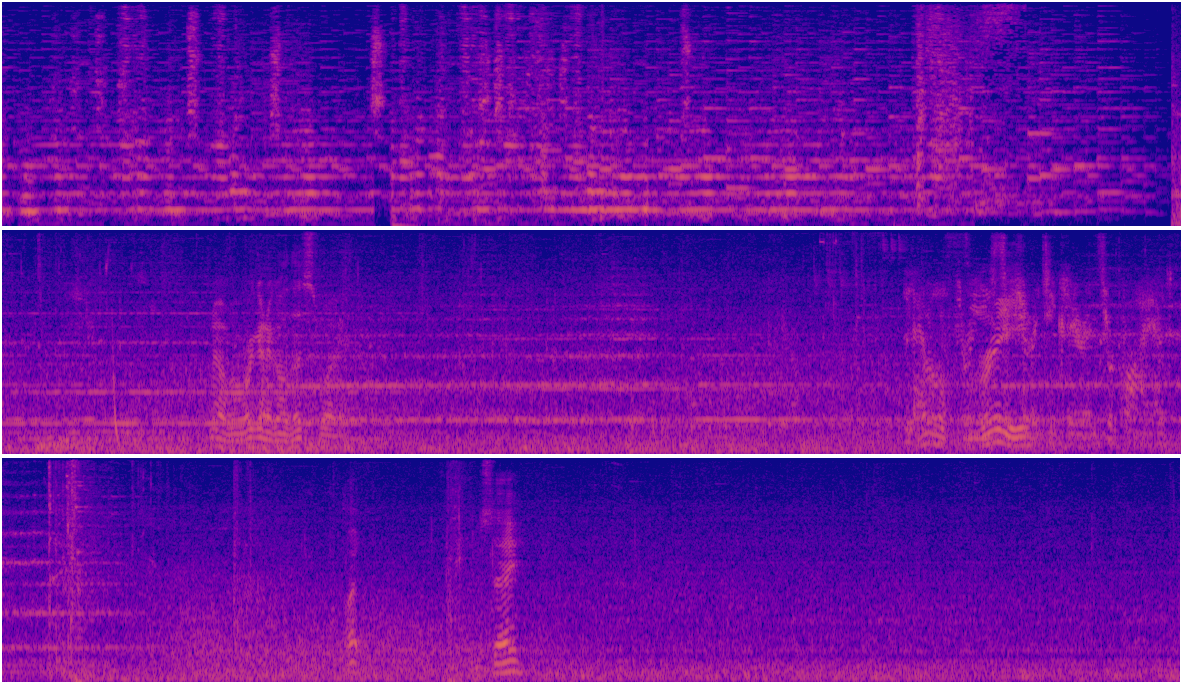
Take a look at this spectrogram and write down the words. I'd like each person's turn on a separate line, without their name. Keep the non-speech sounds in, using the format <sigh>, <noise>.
No, but we're gonna go this way.
Level
Level
3
three.
security clearance required.
What? You say?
